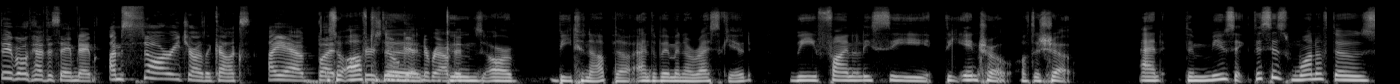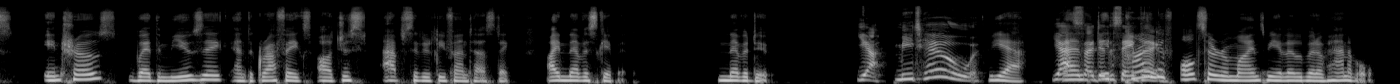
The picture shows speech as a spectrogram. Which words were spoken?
they both have the same name. I'm sorry, Charlie Cox. I am, but so after there's the no getting around it. goons are beaten up uh, and the women are rescued, we finally see the intro of the show. And the music, this is one of those intros where the music and the graphics are just absolutely fantastic. I never skip it. Never do. Yeah, me too. Yeah. Yes, and I did the same kind thing. of also reminds me a little bit of Hannibal,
